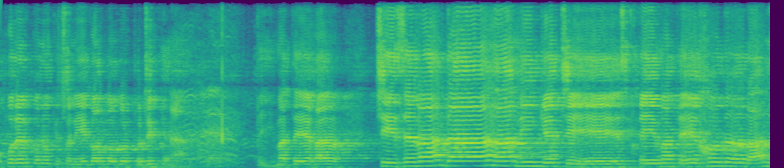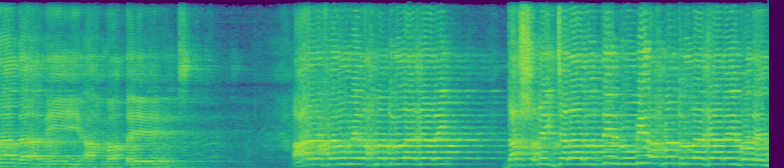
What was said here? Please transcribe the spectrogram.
উপরের কোনো কিছু নিয়ে গর্ব করতো, ঠিক না? ইমাতে হার چیز را دانی کے چیز قیمت خود را ندانی احمق است عارف দার্শনিক জালাল উদ্দিন রুমি রহমত বলেন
